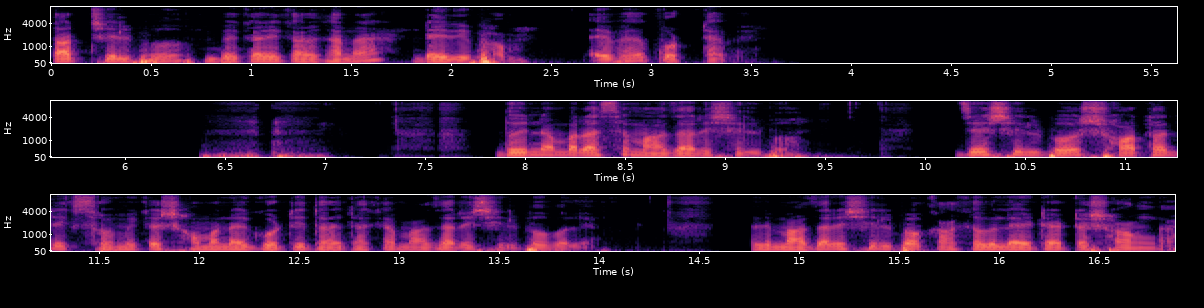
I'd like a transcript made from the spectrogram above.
তাঁত শিল্প, বেকারি কারখানা, ডেইরি ফার্ম। এইভাবে পড়তে হবে। দুই নম্বর আছে মাঝারি শিল্প। যে শিল্প শতাধিক শ্রমিকের সমানে গঠিত হয় তাকে মাঝারি শিল্প বলে। তাহলে মাঝারি শিল্প কাকে বলে? এটা একটা সংজ্ঞা।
